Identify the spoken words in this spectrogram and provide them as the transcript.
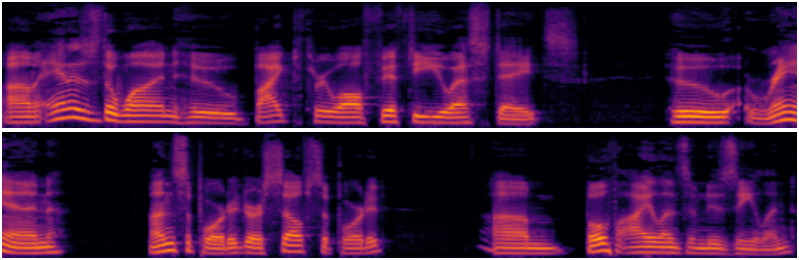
Um, Anna's the one who biked through all 50 U.S. states, who ran unsupported or self supported um, both islands of New Zealand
